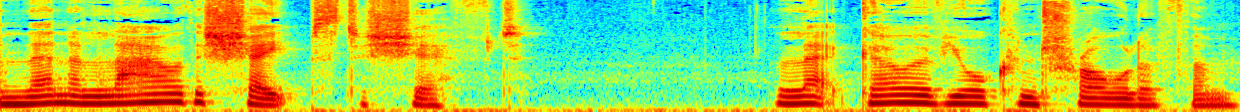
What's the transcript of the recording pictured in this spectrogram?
and then allow the shapes to shift. Let go of your control of them.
